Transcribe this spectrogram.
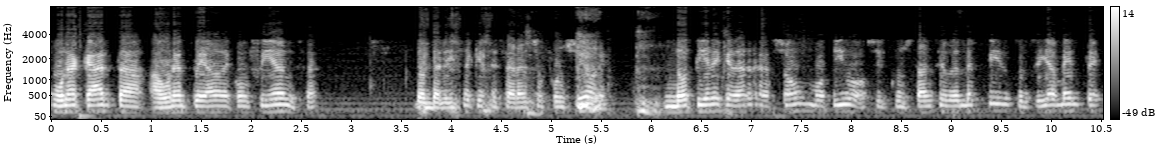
una carta a una empleada de confianza donde le dice que cesará en sus funciones. No tiene que dar razón, motivo o circunstancia del despido, sencillamente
